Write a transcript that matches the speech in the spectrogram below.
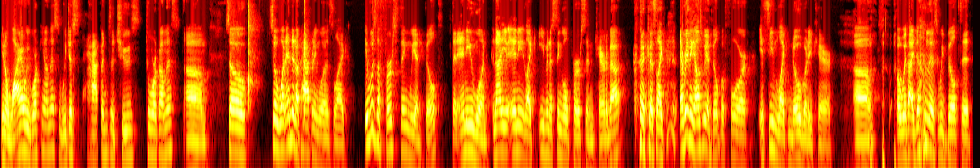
you know, why are we working on this? We just happened to choose to work on this. Um, so so what ended up happening was like it was the first thing we had built that anyone, not even any like even a single person cared about, because like everything else we had built before, it seemed like nobody cared. Um, but with iDoneThis, we built it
